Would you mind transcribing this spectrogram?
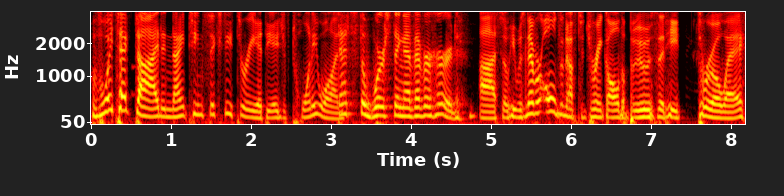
Wojtek died in 1963 at the age of 21. That's the worst thing I've ever heard. Uh, so he was never old enough to drink all the booze that he threw away.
